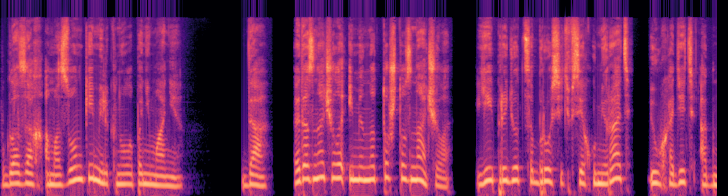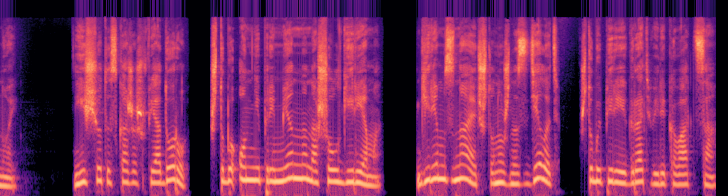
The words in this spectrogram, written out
в глазах амазонки мелькнуло понимание. Да, это значило именно то, что значило. Ей придется бросить всех умирать и уходить одной. Еще ты скажешь Феодору, чтобы он непременно нашел Герема. Герем знает, что нужно сделать, чтобы переиграть великого отца.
